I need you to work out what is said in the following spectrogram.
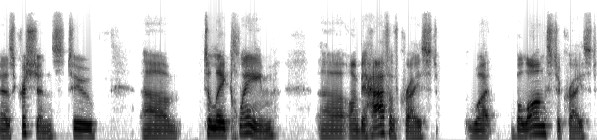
as Christians to, um, to lay claim uh, on behalf of Christ what belongs to Christ,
